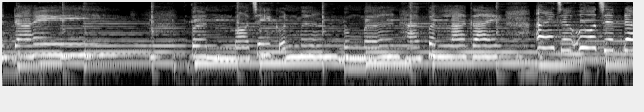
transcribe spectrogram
ะได้เปิ้นบ่ใจคนเมืองบ่เหมือนหากเปิ้นลาไกลอายจะอู้จะได้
